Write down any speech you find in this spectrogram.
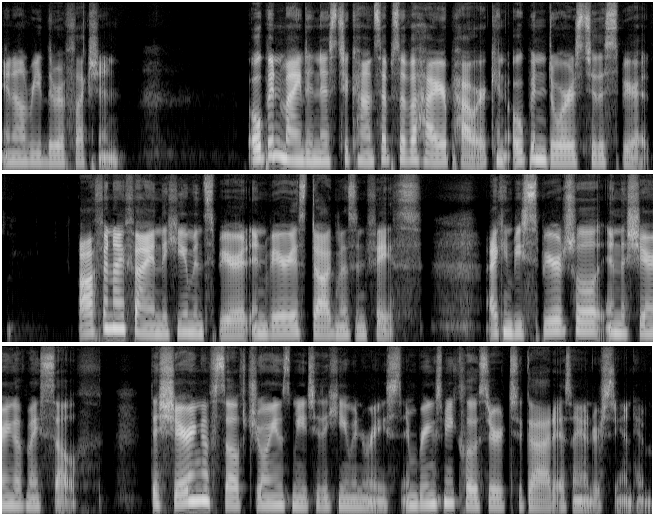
and I'll read the reflection. Open mindedness to concepts of a higher power can open doors to the spirit. Often I find the human spirit in various dogmas and faiths. I can be spiritual in the sharing of myself. The sharing of self joins me to the human race and brings me closer to God as I understand Him.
